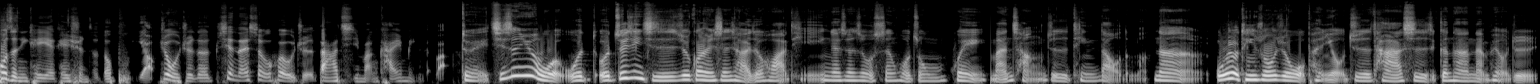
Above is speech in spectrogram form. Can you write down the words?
或者你可以也可以选择都不要，就我觉得现代社会，我觉得大家其实蛮开明的吧。对，其实因为我我我最近其实就关于生小孩这个话题，应该算是我生活中会蛮常就是听到的嘛。那我有听说，就我朋友就是她是跟她的男朋友就是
